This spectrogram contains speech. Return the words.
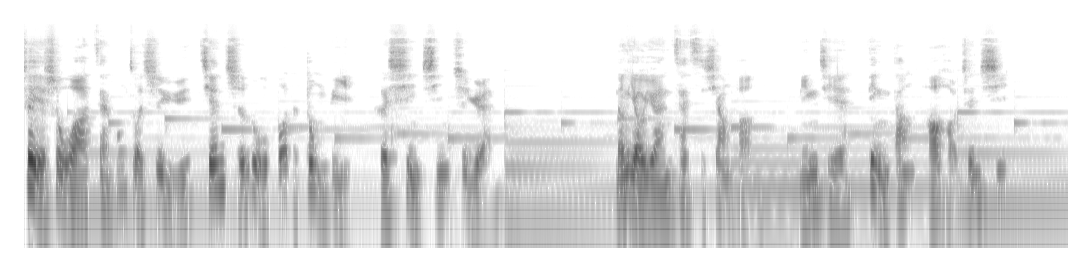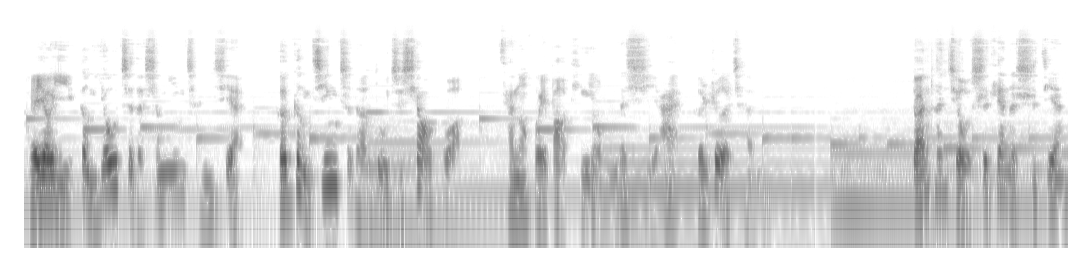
这也是我在工作之余坚持录播的动力和信心之源。能有缘再次相逢。明杰定当好好珍惜，唯有以更优质的声音呈现和更精致的录制效果，才能回报听友们的喜爱和热忱。短短九十天的时间，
